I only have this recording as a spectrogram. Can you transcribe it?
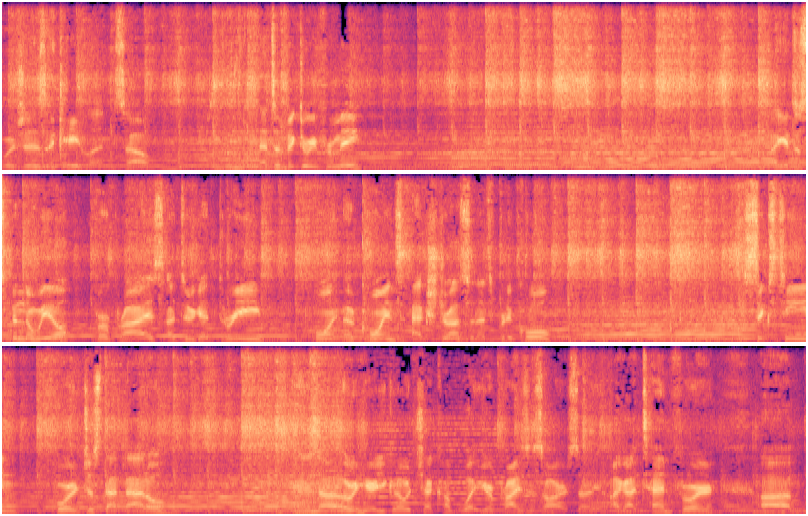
which is a Caitlyn. So that's a victory for me. I get to spin the wheel for a prize. I do get three point, uh, coins extra, so that's pretty cool. 16 for just that battle. And uh, over here, you can always check what your prizes are. So I got 10 for um,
